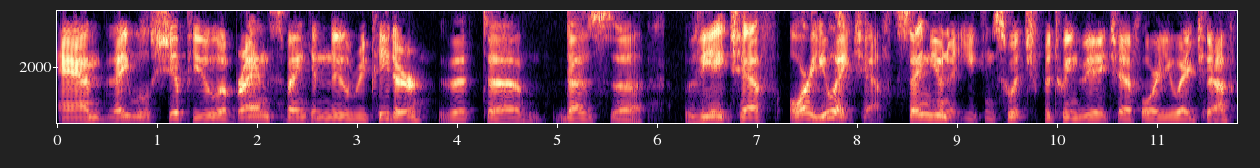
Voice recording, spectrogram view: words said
and they will ship you a brand spanking new repeater that uh, does uh, VHF or UHF. Same unit. You can switch between VHF or UHF.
